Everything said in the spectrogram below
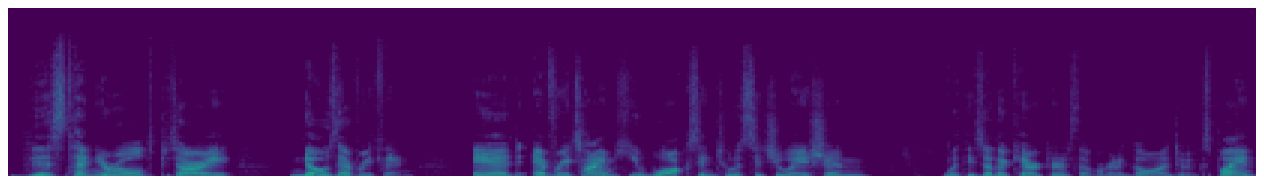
this ten-year-old Pietari knows everything, and every time he walks into a situation with these other characters that we're going to go on to explain,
